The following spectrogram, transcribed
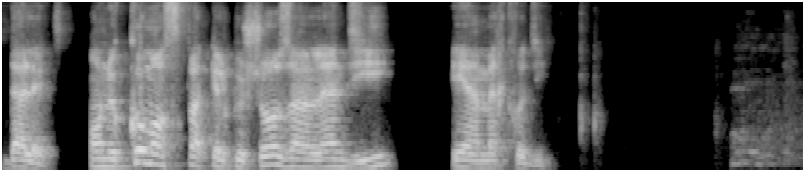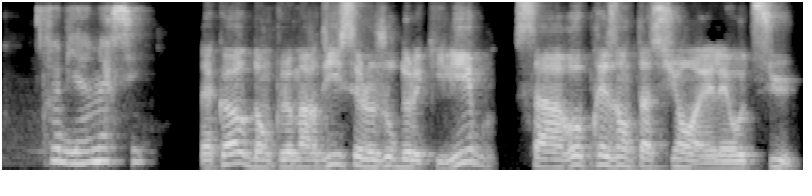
dalet. On ne commence pas quelque chose un lundi et un mercredi. Très bien, merci. D'accord? Donc le mardi, c'est le jour de l'équilibre. Sa représentation, elle est au-dessus,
